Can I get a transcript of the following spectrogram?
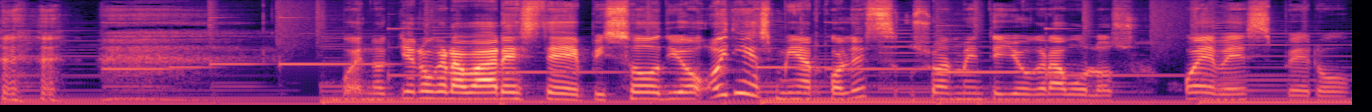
bueno, quiero grabar este episodio. Hoy día es miércoles, usualmente yo grabo los jueves, pero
